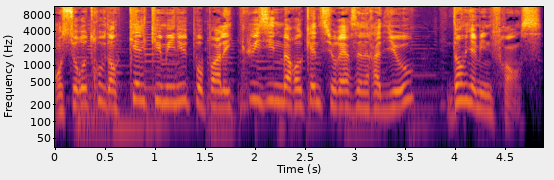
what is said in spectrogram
On se retrouve dans quelques minutes pour parler cuisine marocaine sur RZN Radio dans Miami France.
